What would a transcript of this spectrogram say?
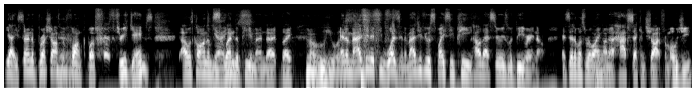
yeah, he's starting to brush off the funk. But for three games, I was calling him Yeah, Splenda he's- P, man. That like, No, who he was. and imagine if he wasn't. Imagine if he was Spicy P, how that series would be right now. Instead of us relying Mm. on a half second shot from OG,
